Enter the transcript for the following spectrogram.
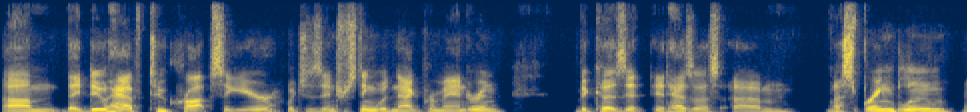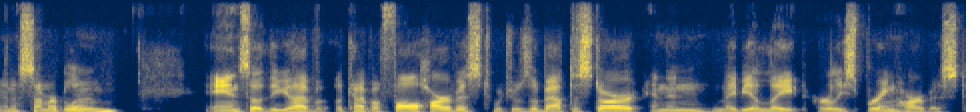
Um, they do have two crops a year, which is interesting with Nagpur mandarin because it it has a um, a spring bloom and a summer bloom, and so you have kind of a fall harvest, which was about to start, and then maybe a late early spring harvest.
